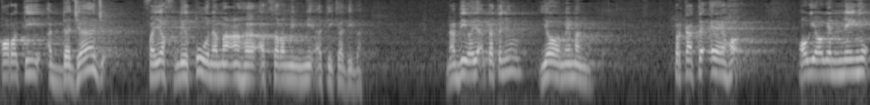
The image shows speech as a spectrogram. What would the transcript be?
qarati ad-dajaj fayakhlituna ma'aha akthara min mi'ati kadhiba Nabi ayat katanya ya memang perkata eh hak orang-orang nengok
